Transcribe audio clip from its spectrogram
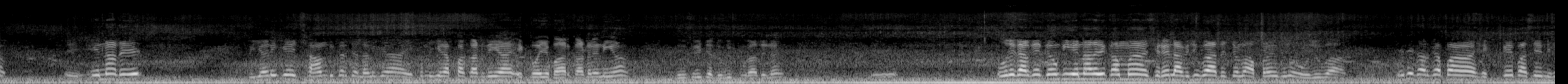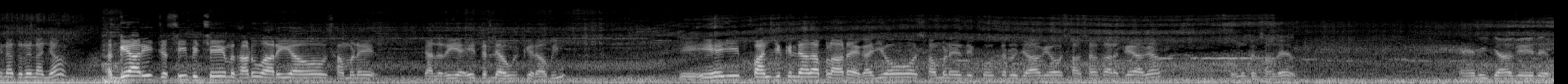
ਤੇ ਇਹਨਾਂ ਦੇ ਵੀ ਜਾਨੀ ਕਿ ਸ਼ਾਮ ਤੱਕ ਚੱਲਣਗੀਆਂ, ਇੱਕ ਮਸ਼ੀਨ ਆਪਾਂ ਕੱਢਦੇ ਆ 1 ਵਜੇ ਬਾਹਰ ਕੱਢ ਲੈਣੀ ਆ ਦੂਸਰੀ ਚੱਲੂਗੀ ਪੂਰਾ ਦਿਨ। ਤੇ ਉਹਦੇ ਕਰਕੇ ਕਿਉਂਕਿ ਇਹਨਾਂ ਦਾ ਵੀ ਕੰਮ ਸਿਰੇ ਲੱਗ ਜੂਗਾ ਤੇ ਚਲੋ ਆਪਣਾ ਵੀ ਕੁਝ ਹੋ ਜੂਗਾ। ਇਹਦੇ ਕਰਕੇ ਆਪਾਂ ਇੱਕੇ ਪਾਸੇ ਮਸ਼ੀਨਾਂ ਤੁਲੇ ਲਾਈਆਂ। ਅੱਗੇ ਆ ਰਹੀ ਜੱਸੀ, ਪਿੱਛੇ ਮਥਾੜੂ ਆ ਰਹੀ ਆ, ਉਹ ਸਾਹਮਣੇ ਚੱਲ ਰਹੀ ਆ, ਇੱਧਰ ਲਿਆਊਗੀ ਘੇਰਾ ਵੀ। ਤੇ ਇਹ ਜੀ 5 ਕਿੱਲਿਆਂ ਦਾ ਪਲਾਟ ਹੈਗਾ ਜੀ, ਉਹ ਸਾਹਮਣੇ ਦੇਖੋ, ਉੱਧਰ ਨੂੰ ਜਾ ਗਿਆ ਉਹ ਸਾਸਾਂ ਕਰ ਅੱਗੇ ਆ ਗਿਆ। ਉਹਨੂੰ ਦਿਖਾਉਂਦੇ ਆ ਐ ਨਹੀਂ ਜਾ ਕੇ ਤੇ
